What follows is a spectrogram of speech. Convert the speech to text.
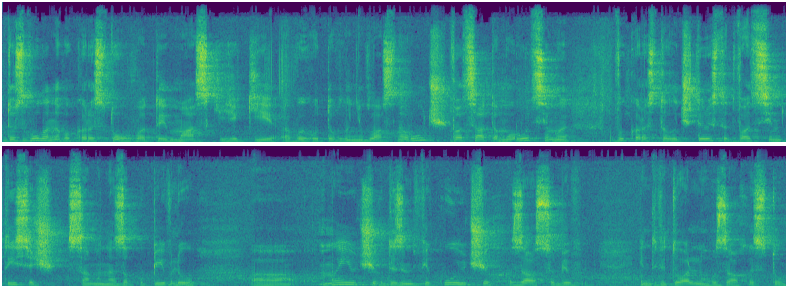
Дозволено використовувати маски, які виготовлені власноруч. У 2020 році ми використали 427 тисяч саме на закупівлю е, миючих, дезінфікуючих засобів індивідуального захисту.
